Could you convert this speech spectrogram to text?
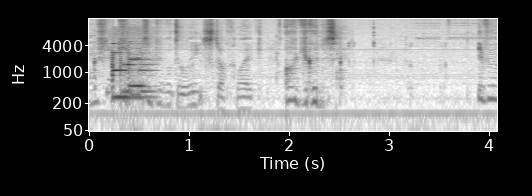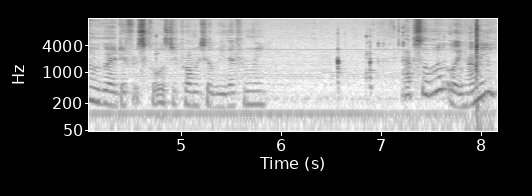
I'm just curious when people delete stuff like, oh, you're gonna say. Even though we're going to different schools, you promise you'll be there for me? Absolutely, honey.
